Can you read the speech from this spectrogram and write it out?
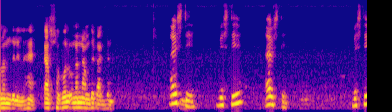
আলহামদুলিল্লাহ হ্যাঁ কাজ সফল ওনার নাম দিয়ে ডাক দেন বৃষ্টি বৃষ্টি বৃষ্টি? বৃষ্টি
